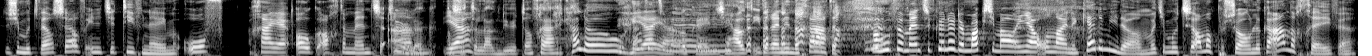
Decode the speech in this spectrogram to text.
Dus je moet wel zelf initiatief nemen. Of ga jij ook achter mensen aan? Tuurlijk. Als Ja? het te lang duurt, dan vraag ik hallo. Ja, ja, oké. Dus je houdt iedereen in de gaten. Maar hoeveel mensen kunnen er maximaal in jouw online academy dan? Want je moet ze allemaal persoonlijke aandacht geven.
